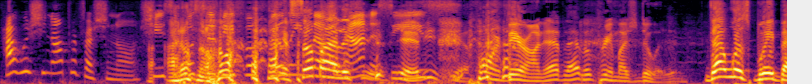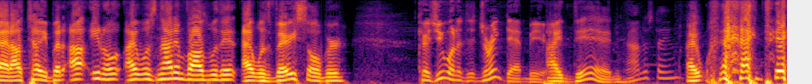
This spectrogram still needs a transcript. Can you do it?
How was she not professional? She's I don't supposed to be fulfilling If somebody the fantasies. yeah, if you, yeah, pouring beer on it, that, that would pretty much do it. That was way bad, I'll tell you. But uh, you know, I was not involved with it. I was very sober. Because you wanted to drink that beer. I did. I understand. I, I did.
